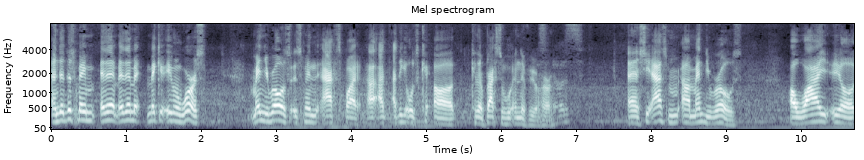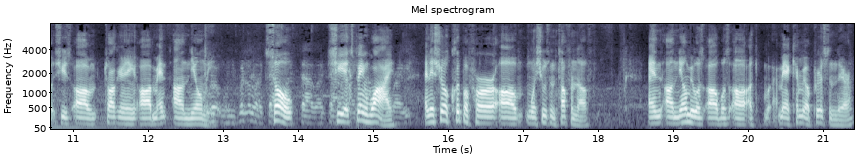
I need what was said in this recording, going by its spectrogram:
And then this may, and then, and then make it even worse. Mandy Rose has been asked by, I, I think it was uh, Kayla Braxton who interviewed her. And she asked uh, Mandy Rose uh, why you know, she's um, talking uh, Man, uh, Naomi. Like so, like she explained why. Right. And they show a clip of her uh, when she wasn't tough enough and uh, Naomi was uh, was uh, I mean a cameo person there,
